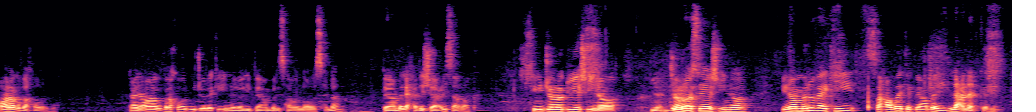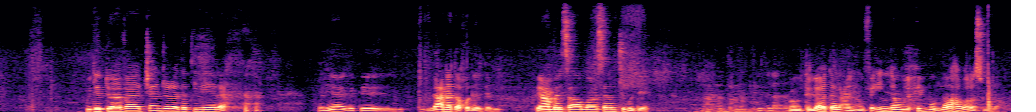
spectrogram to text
عرق و بو يعني عراق وقت وربو جرا که اینو لالی پیامبر صلی الله علیه و سلم. پیامبر حدیث شرعی سراک سین جرا دویش اینا جرا سیش اینا اینا مروفه کی صحابه که پیامبری لعنت کردن بودی تو اول چند جرا تتی نیره؟ يعني قلت لعنة خدا الدبي پیامبر صلی الله علیه و سلم چه گوته؟ لا تلعنه فإنه يحب الله ورسوله.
